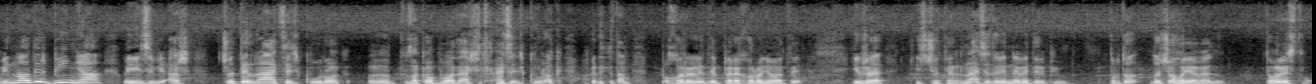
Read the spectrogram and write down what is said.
Він мав терпіння, уявіть собі, аж 14 курок закопувати, аж 14 курок там похоронити, перехоронювати. І вже із 14-ї він не витерпів. Тобто, до чого я веду? Товариство.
